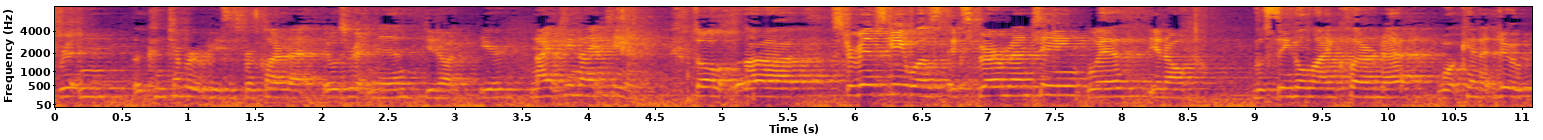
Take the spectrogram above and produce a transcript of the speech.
written, the contemporary pieces for clarinet. It was written in, you know, year 1919. So uh, Stravinsky was experimenting with, you know, the single line clarinet, what can it do?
